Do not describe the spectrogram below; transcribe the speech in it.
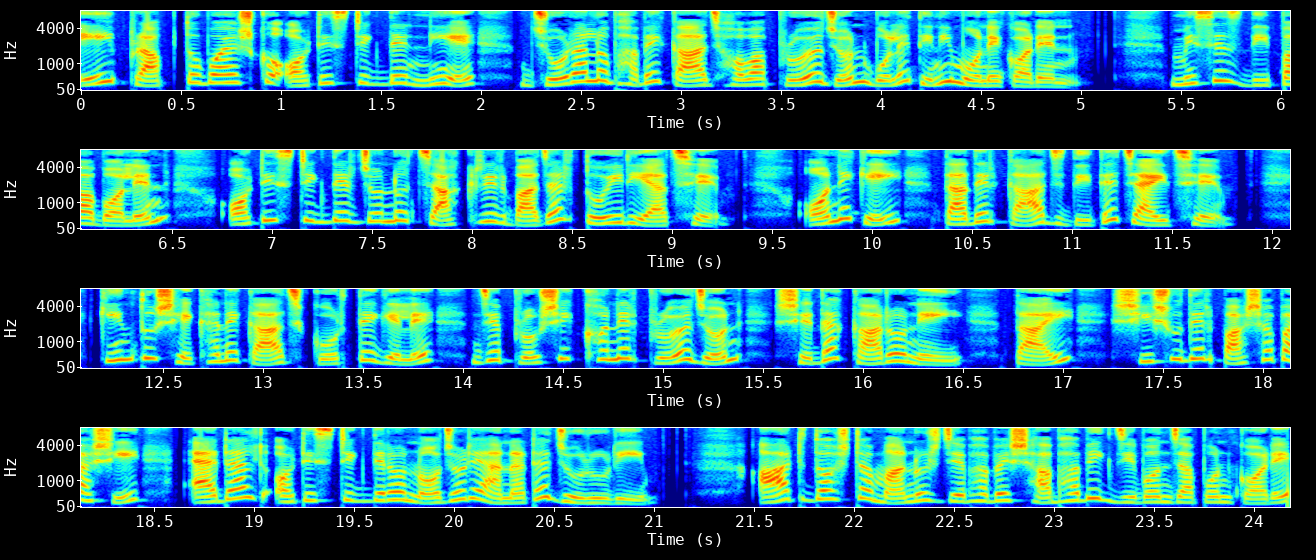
এই প্রাপ্তবয়স্ক অটিস্টিকদের নিয়ে জোরালোভাবে কাজ হওয়া প্রয়োজন বলে তিনি মনে করেন। মিসেস দীপা বলেন, অটিস্টিকদের জন্য চাকরির বাজার তৈরি আছে। অনেকেই তাদের কাজ দিতে চাইছে। কিন্তু সেখানে কাজ করতে গেলে যে প্রশিক্ষণের প্রয়োজন, সেটা কারও নেই। তাই শিশুদের পাশাপাশি অ্যাডাল্ট অটিস্টিকদেরও নজরে আনাটা জরুরি। আট দশটা মানুষ যেভাবে স্বাভাবিক জীবনযাপন করে,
